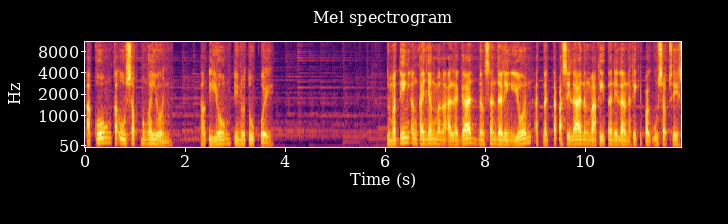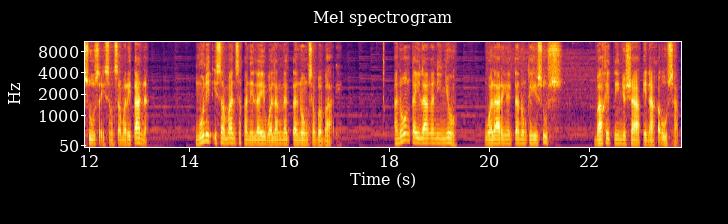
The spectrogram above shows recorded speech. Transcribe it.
Akong kausap mo ngayon ang iyong tinutukoy. Dumating ang kanyang mga alagad ng sandaling iyon at nagtaka sila nang makita nilang nakikipag-usap si Jesus sa isang Samaritana. Ngunit isa man sa kanila ay walang nagtanong sa babae. Ano ang kailangan ninyo? Wala ring nagtanong kay Jesus. Bakit ninyo siya kinakausap?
